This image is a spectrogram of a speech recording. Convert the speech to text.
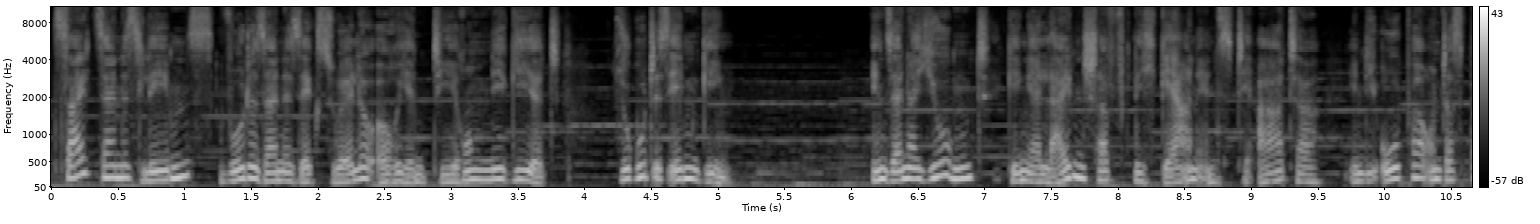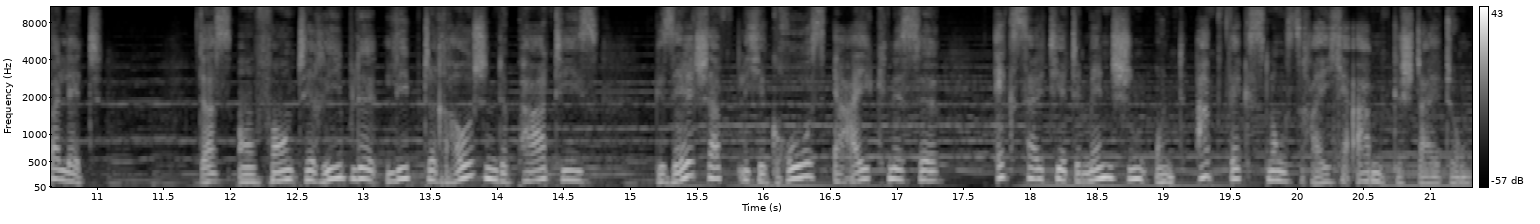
Zeit seines Lebens wurde seine sexuelle Orientierung negiert, so gut es eben ging. In seiner Jugend ging er leidenschaftlich gern ins Theater, in die Oper und das Ballett. Das Enfant terrible liebte rauschende Partys, gesellschaftliche Großereignisse, exaltierte Menschen und abwechslungsreiche Abendgestaltung.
